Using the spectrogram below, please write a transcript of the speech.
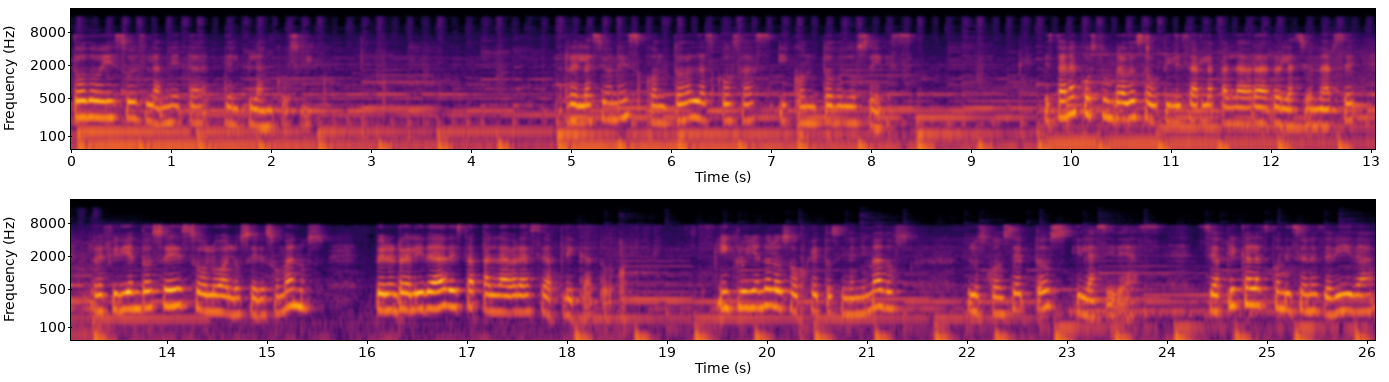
todo eso es la meta del plan cósmico. Relaciones con todas las cosas y con todos los seres. Están acostumbrados a utilizar la palabra relacionarse refiriéndose solo a los seres humanos, pero en realidad esta palabra se aplica a todo, incluyendo los objetos inanimados, los conceptos y las ideas. Se aplica a las condiciones de vida,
